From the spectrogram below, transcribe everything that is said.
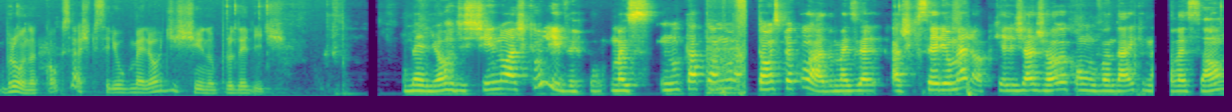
Bruna, qual que você acha que seria o melhor destino pro Delite? O melhor destino, acho que o Liverpool, mas não tá tão, tão especulado, mas é- acho que seria o melhor, porque ele já joga com o Van Dijk na seleção,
